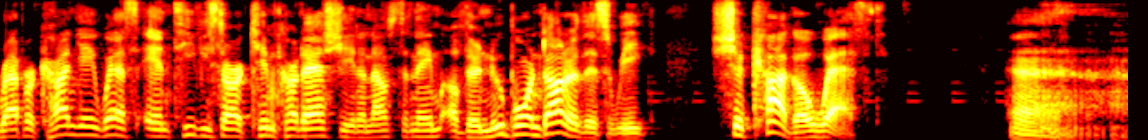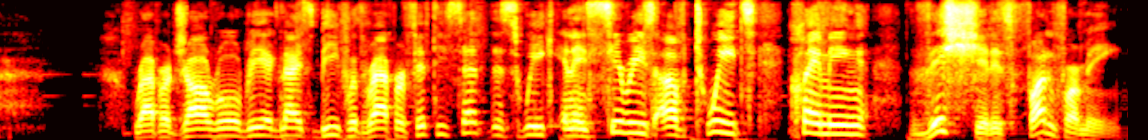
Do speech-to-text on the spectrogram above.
Rapper Kanye West and TV star Kim Kardashian announced the name of their newborn daughter this week, Chicago West. Rapper Ja Rule reignites beef with rapper 50 Cent this week in a series of tweets claiming, This shit is fun for me.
